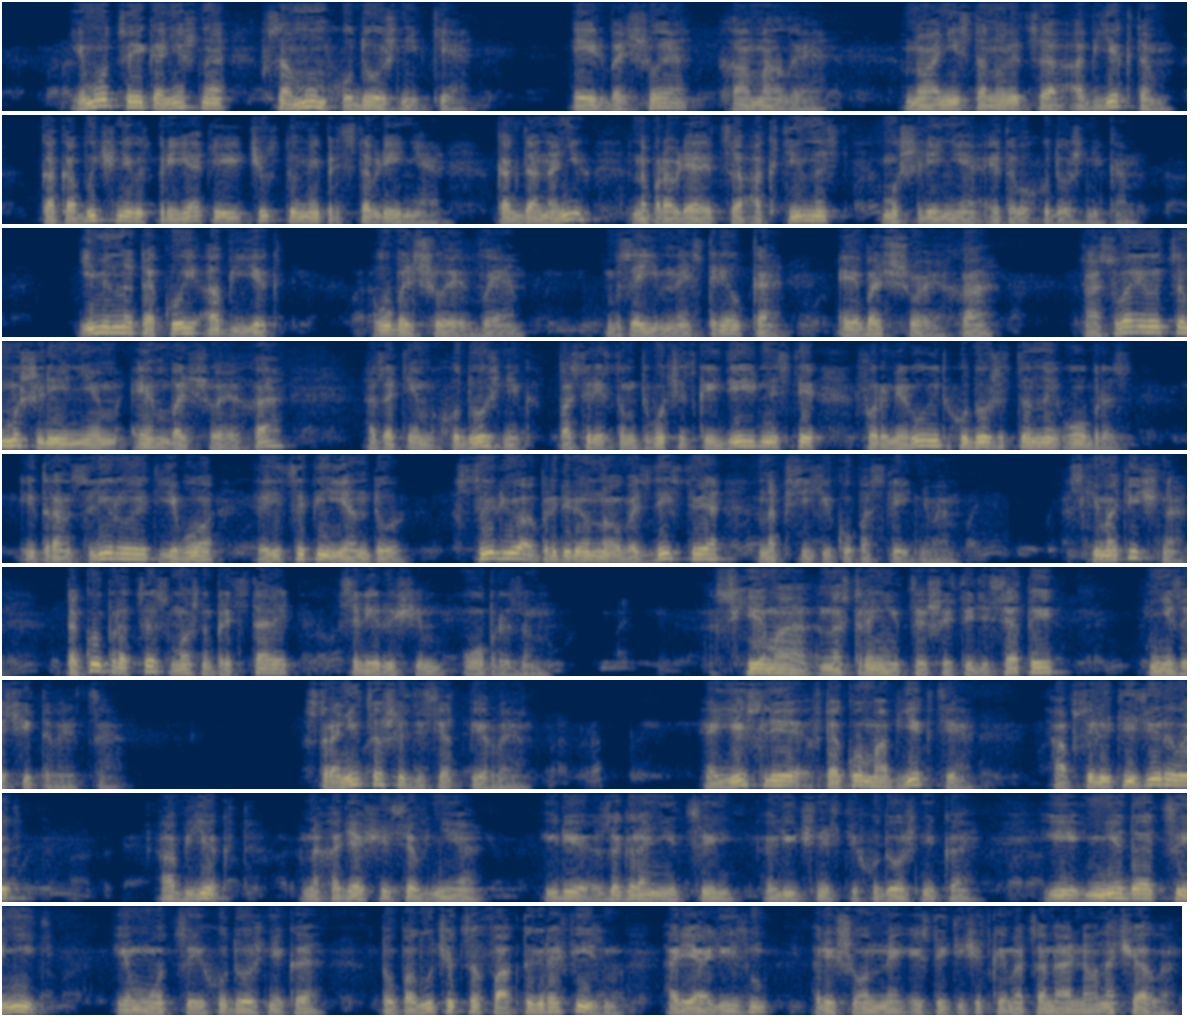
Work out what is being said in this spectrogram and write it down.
Эмоции, конечно, в самом художнике. Эль большое, Х малое. Но они становятся объектом, как обычные восприятия и чувственные представления, когда на них направляется активность мышления этого художника. Именно такой объект У большое В, взаимная стрелка Э большое Х, осваивается мышлением М большое Х, а затем художник посредством творческой деятельности формирует художественный образ и транслирует его реципиенту с целью определенного воздействия на психику последнего. Схематично такой процесс можно представить следующим образом. Схема на странице 60 не зачитывается. Страница 61. Если в таком объекте абсолютизировать объект, находящийся вне или за границей личности художника, и недооценить эмоции художника, то получится фактографизм, реализм, лишенный эстетическо-эмоционального начала.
